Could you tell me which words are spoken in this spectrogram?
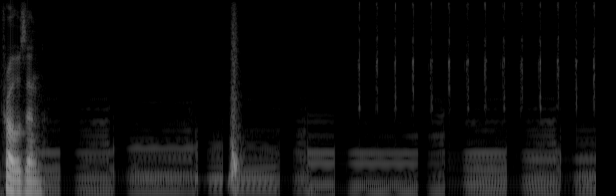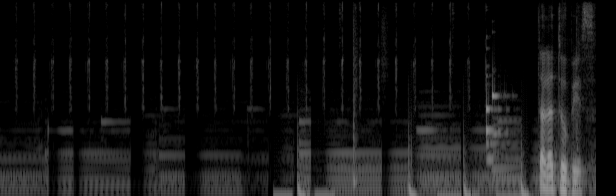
Frozen. Teletubbies.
